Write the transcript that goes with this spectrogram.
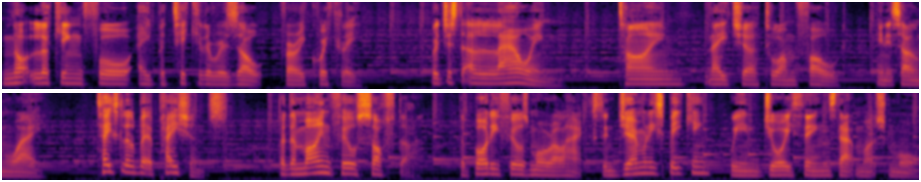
not looking for a particular result very quickly, but just allowing time, nature to unfold in its own way. It takes a little bit of patience, but the mind feels softer the body feels more relaxed, and generally speaking, we enjoy things that much more.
